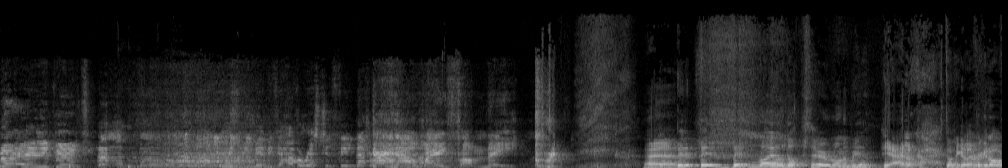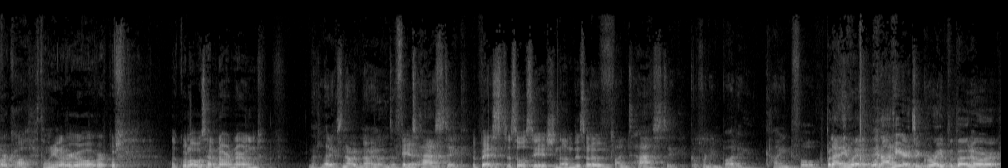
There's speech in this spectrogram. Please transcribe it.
made it! Henry, maybe if you have a rest, you'll feel better. Get away from me! Uh, Bit bit bit riled up there, Ronan, were you? yeah, look, I don't think I'll ever get over it, Cathal. I don't think I'll ever go over it, but look, we'll always have Northern Ireland, Athletics Northern Ireland, a fantastic the best association on this island. fantastic governing body, kind folk. But anyway, we're not here to gripe about our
